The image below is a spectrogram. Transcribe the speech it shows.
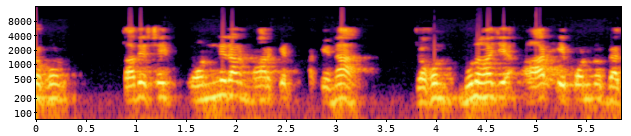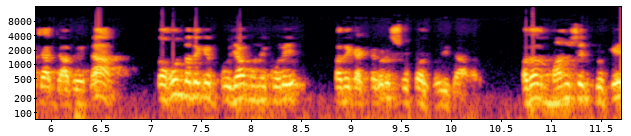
যখন তাদের সেই পণ্যের আর মার্কেট থাকে না, যখন মনে হয় যে আর এ পণ্য বেচা যাবে না, তখন তাদেরকে বোঝা মনে করে তাদেরকে একটা করে সোপাল ধরে দেওয়া হয়। অর্থাৎ মানুষের চোখে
